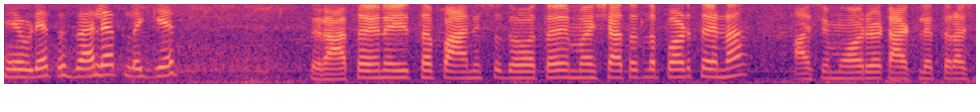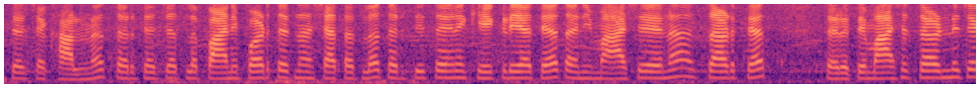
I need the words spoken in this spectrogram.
एवढ्या तर झाल्यात लगेच. तर आता आहे ना इथं पाणी सुद्धा होत आहे मग शेतातलं पडतंय ना असे मोरे टाकले तर असे त्याच्या खालनं तर त्याच्यातलं पाणी पडतात ना शेतातलं तर तिथं आहे ना खेकडी येतात आणि मासे आहे ना चढतात. तर ते मासे चढण्याचे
